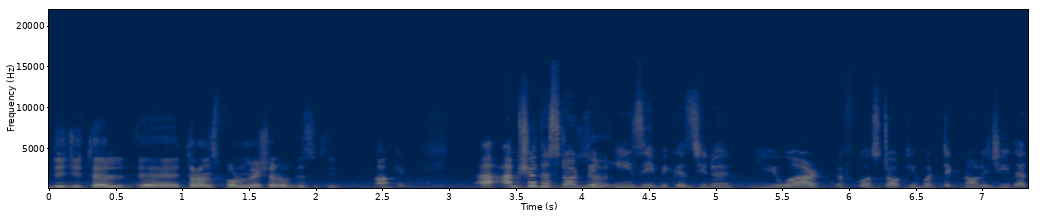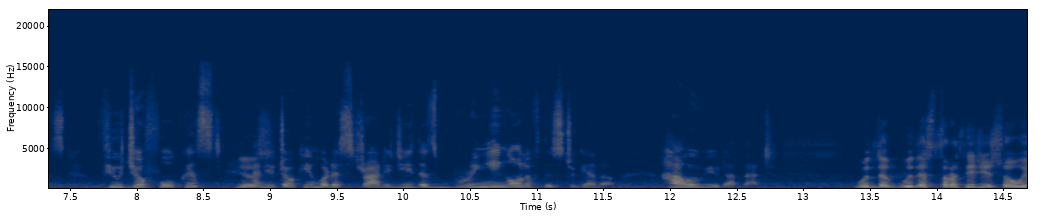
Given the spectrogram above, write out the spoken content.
digital uh, transformation of the city. Okay. Uh, I'm sure that's not been So- easy because you know you are of course talking about technology that's future focused Yes. and you're talking about a strategy that's bringing all of this together. How have you done that? With the with the strategy, so we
